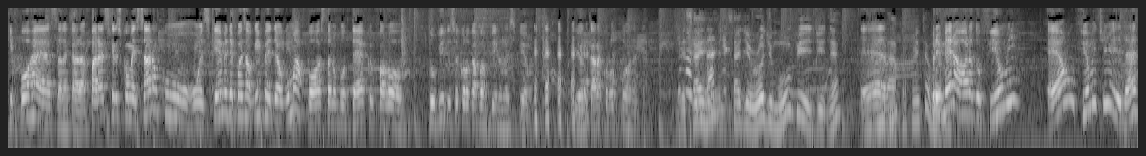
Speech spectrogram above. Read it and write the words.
Que porra é essa, né, cara? Parece que eles começaram com um esquema e depois alguém perdeu alguma aposta no boteco e falou: duvido você colocar vampiro nesse filme. e o cara colocou, né, cara? Ele sai, verdade, ele é- sai de road movie, de, né? É, Pra, pra terror, primeira hora do filme é um filme de, né,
